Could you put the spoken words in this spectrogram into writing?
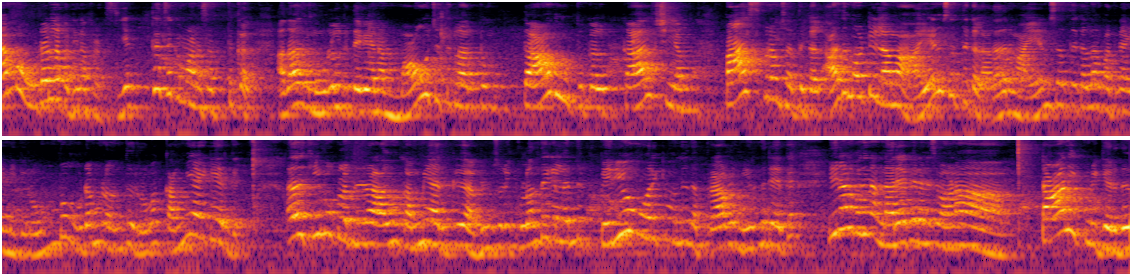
நம்ம உடலில் பார்த்தீங்கன்னா ஃப்ரெண்ட்ஸ் எக்கச்சக்கமான சத்துக்கள். அதாவது நம்ம உடலுக்கு தேவையான மாவு சத்துக்களாக இருக்கும் தாது உப்புகள் கால்சியம் பாஸ்பரம் சத்துக்கள் அது மட்டும் இல்லாமல் அயன் சத்துக்கள் அதாவது நம்ம அயன் சத்துக்கள் தான் பார்த்தீங்கன்னா இன்றைக்கி ரொம்ப உடம்புல வந்து ரொம்ப கம்மியாகிட்டே இருக்குது அதாவது ஹீமோகுளோபின் அளவு கம்மியாக இருக்குது அப்படின்னு சொல்லி குழந்தைகள்லேருந்து பெரியவங்க வரைக்கும் வந்து இந்த ப்ராப்ளம் இருந்துகிட்டே இருக்குது இதனால் பார்த்தீங்கன்னா நிறைய பேர் என்ன செய்வாங்கன்னா டானிக் குடிக்கிறது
